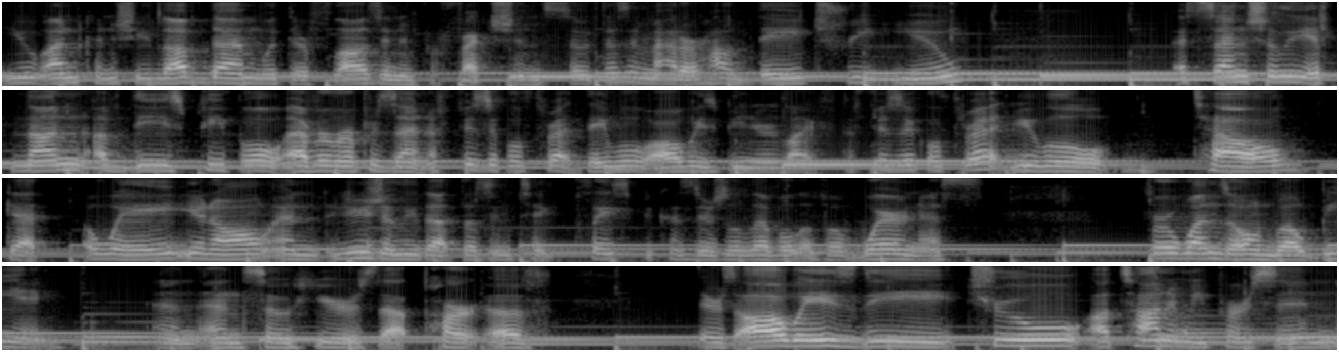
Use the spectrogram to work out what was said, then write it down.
You unconsciously love them with their flaws and imperfections. So it doesn't matter how they treat you. Essentially, if none of these people ever represent a physical threat, they will always be in your life. The physical threat, you will tell, get away, you know, and usually that doesn't take place because there's a level of awareness for one's own well being. And, and so here's that part of there's always the true autonomy person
